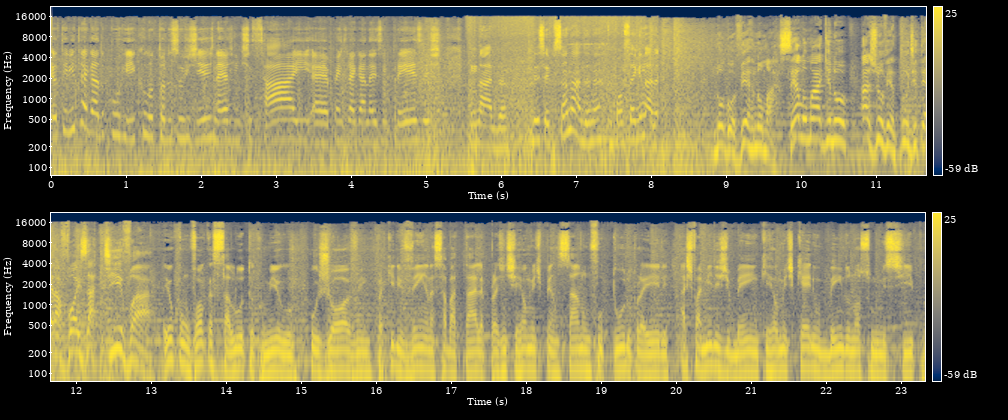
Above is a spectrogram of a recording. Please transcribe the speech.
Eu tenho entregado currículo todos os dias, né? A gente sai é, para entregar nas empresas. Nada. Decepcionada, né? Não consegue nada. No governo Marcelo Magno, a juventude terá voz ativa. Eu convoco essa luta comigo, o jovem, para que ele venha nessa batalha, para a gente realmente pensar num futuro para ele. As famílias de bem, que realmente querem o bem do nosso município,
